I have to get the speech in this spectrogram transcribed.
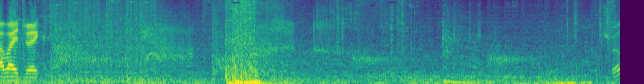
Vstávaj, Jack. Čo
